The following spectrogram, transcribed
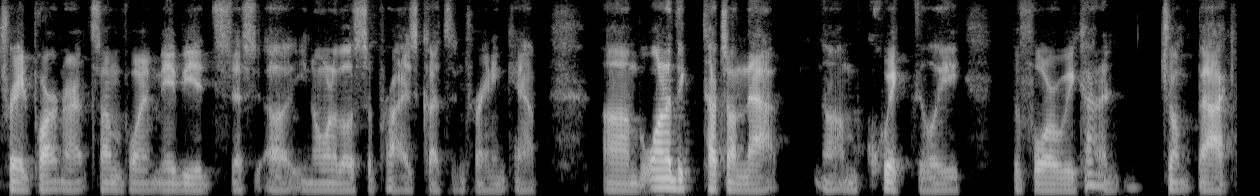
trade partner at some point. Maybe it's just, uh, you know, one of those surprise cuts in training camp. Um, but wanted to touch on that um, quickly before we kind of jump back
